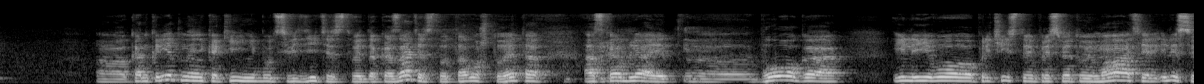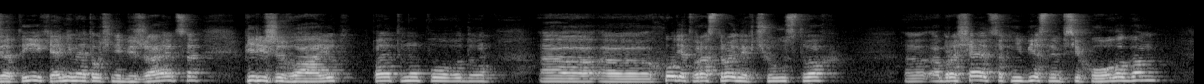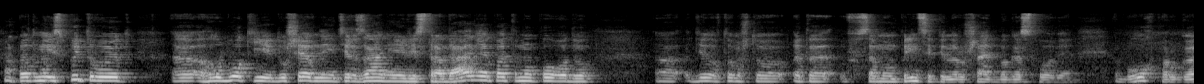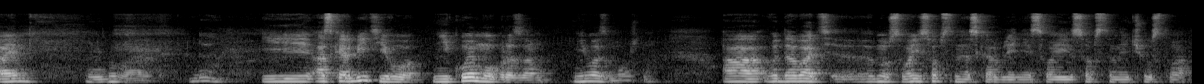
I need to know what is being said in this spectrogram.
конкретные какие-нибудь свидетельства и доказательства того, что это оскорбляет э, Бога или его Пречистую Пресвятую Матерь, или святых, и они на это очень обижаются, переживают по этому поводу, э, ходят в расстроенных чувствах, обращаются к небесным психологам, поэтому испытывают глубокие душевные терзания или страдания по этому поводу – дело в том, что это в самом принципе нарушает богословие. Бог поругаем не бывает. Да. И оскорбить его никоим образом невозможно. А выдавать э, ну, свои собственные оскорбления, свои собственные чувства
